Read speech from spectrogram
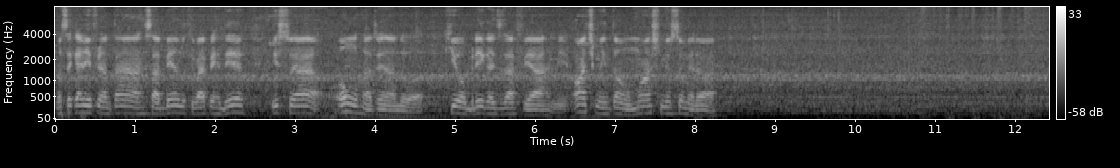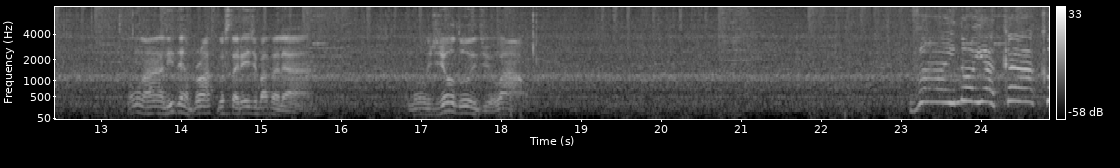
você quer me enfrentar sabendo que vai perder? Isso é honra, treinador, que obriga a desafiar-me. Ótimo então, mostre-me o seu melhor. Vamos lá, líder Brock gostaria de batalhar. No Geodude, uau. Vai, Noiacaco!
